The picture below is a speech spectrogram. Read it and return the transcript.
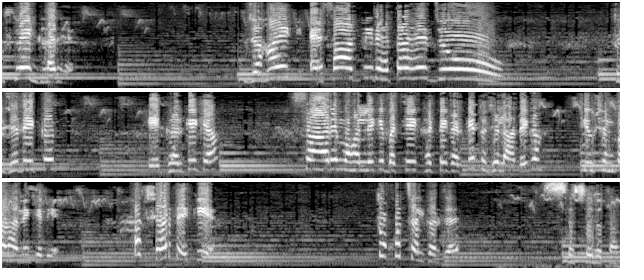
उसमें एक घर है। जहाँ एक ऐसा आदमी रहता है जो तुझे देखकर एक घर के क्या? सारे मोहल्ले के बच्चे इकट्ठे करके तुझे ला देगा ट्यूशन पढ़ाने के लिए। बस शर्त एक ही है। तू खुद चल कर जाए। सच से बताओ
